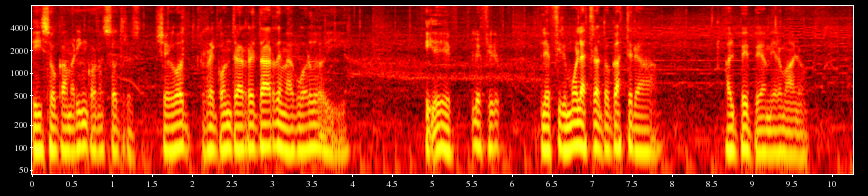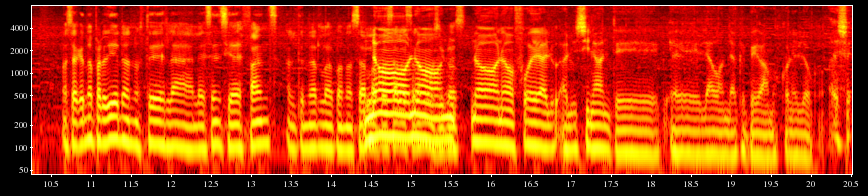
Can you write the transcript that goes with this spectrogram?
Hizo camarín con nosotros. Llegó recontra retarde, me acuerdo, y, y le, le fir- le firmó la Stratocaster a- al Pepe, a mi hermano. O sea que no perdieron ustedes la, la esencia de fans al tenerlo a conocerlo. a No, no, no, no, fue alu- alucinante eh, la onda que pegamos con el loco. Ese-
